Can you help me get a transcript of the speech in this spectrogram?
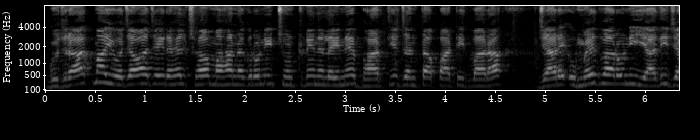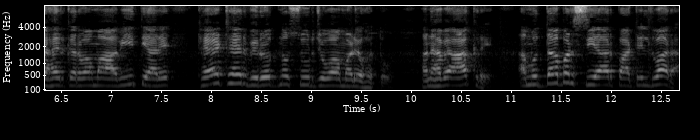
ગુજરાતમાં યોજાવા જઈ રહેલ છ મહાનગરોની ચૂંટણીને લઈને ભારતીય જનતા પાર્ટી દ્વારા જ્યારે ઉમેદવારોની યાદી જાહેર કરવામાં આવી ત્યારે ઠેર ઠેર વિરોધનો સૂર જોવા મળ્યો હતો. અને હવે આખરે આ મુદ્દા પર સી આર પાટીલ દ્વારા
